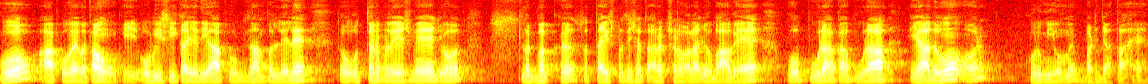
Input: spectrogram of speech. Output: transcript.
वो आपको मैं बताऊँ कि ओबीसी का यदि आप एग्ज़ाम्पल ले लें तो उत्तर प्रदेश में जो लगभग सत्ताईस प्रतिशत आरक्षण वाला जो भाग है, वो पूरा का पूरा यादवों और कुर्मियों में बढ़ जाता है।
